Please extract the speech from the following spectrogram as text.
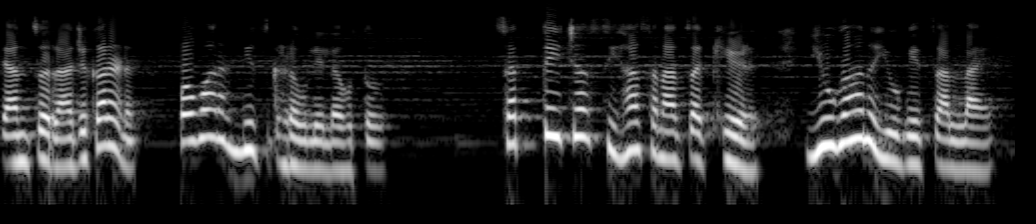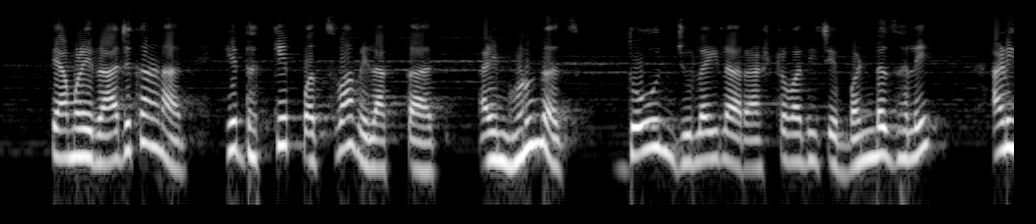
त्यांचं राजकारण पवारांनीच घडवलेलं होतं. सत्तेच्या सिंहासनाचा खेळ युगानयुगे चाललाय. त्यामुळे राजकारणात हे धक्के पचवावे लागतात. आणि म्हणूनच दोन जुलैला राष्ट्रवादीचे बंड झाले आणि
